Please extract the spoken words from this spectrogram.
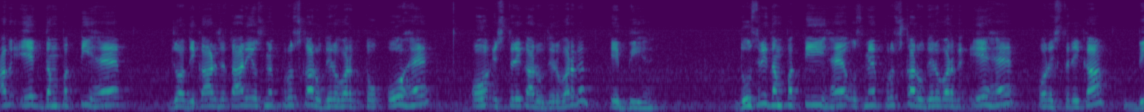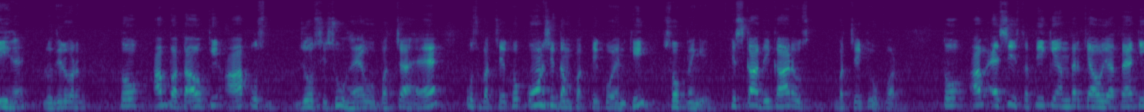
अब एक दंपत्ति है जो अधिकार जता रही है, उसमें पुरुष का रुधिर वर्ग तो ओ है और स्त्री का रुधिर वर्ग ए बी है। दूसरी दंपत्ति है, उसमें पुरुष का रुधिर वर्ग ए है और स्त्री का बी है रुधिर वर्ग तो अब बताओ कि आप उस जो शिशु है, वो बच्चा है उस बच्चे को कौन सी दंपत्ति को इनकी सौंपेंगे? किसका अधिकार है उस बच्चे के ऊपर? तो अब ऐसी स्थिति के अंदर क्या हो जाता है कि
